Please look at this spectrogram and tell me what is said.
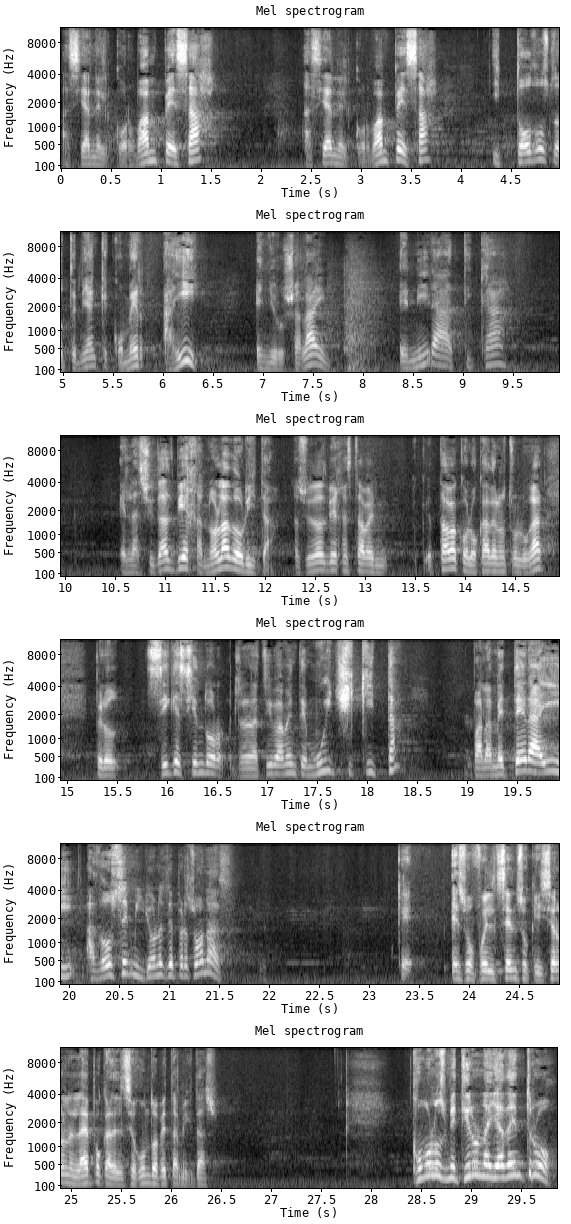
Hacían el Corbán Pesaj, hacían el Corbán Pesaj y todos lo tenían que comer ahí, en Jerusalén, en ir a Aticá, en la ciudad vieja, no la de ahorita. La ciudad vieja estaba, en- estaba colocada en otro lugar, pero sigue siendo relativamente muy chiquita para meter ahí a 12 millones de personas. Que eso fue el censo que hicieron en la época del segundo Betamigdash. ¿Cómo los metieron allá adentro?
